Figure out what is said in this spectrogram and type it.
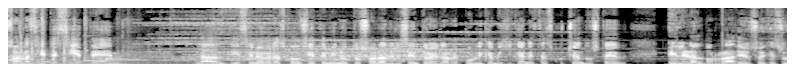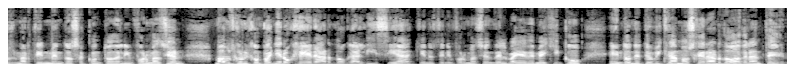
Son las 7.7, las 19 horas con 7 minutos hora del centro de la República Mexicana. Está escuchando usted el Heraldo Radio. Yo soy Jesús Martín Mendoza con toda la información. Vamos con mi compañero Gerardo Galicia, quien nos tiene información del Valle de México. ¿En dónde te ubicamos, Gerardo? Adelante.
